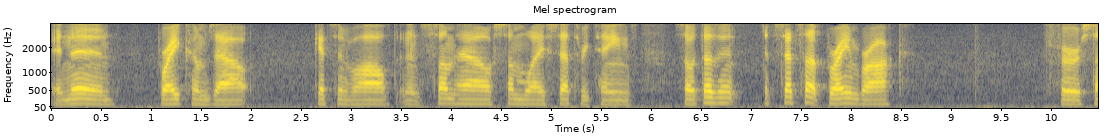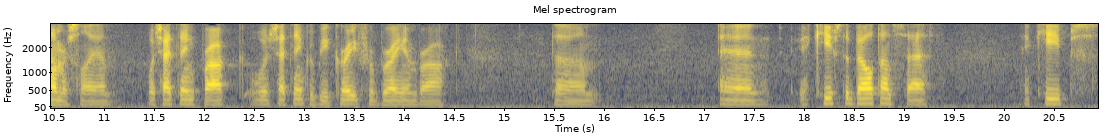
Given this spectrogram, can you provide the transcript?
and then Bray comes out gets involved, and then somehow, some way, Seth retains. So it doesn't. It sets up Bray and Brock for SummerSlam, which I think Brock, which I think would be great for Bray and Brock. Um, and it keeps the belt on Seth. It keeps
